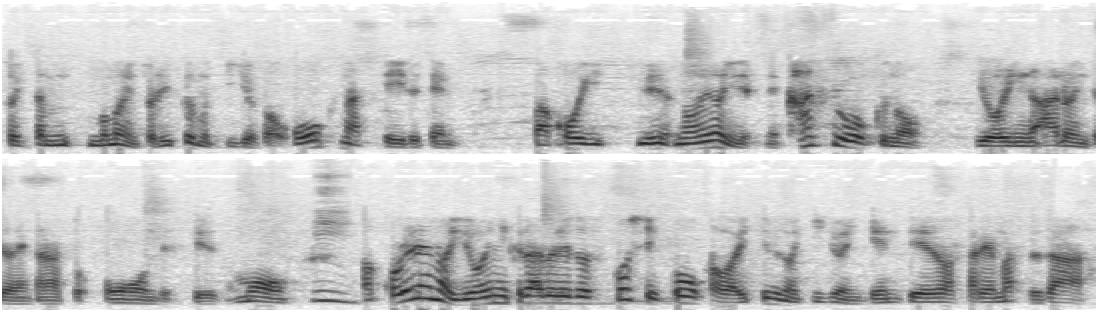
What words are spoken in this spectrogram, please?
そういったものに取り組む企業が多くなっている点、まあ、こういうのようにですね数多くの要因があるんじゃないかなと思うんですけれども、うん、まあ、これらの要因に比べると少し効果は一部の企業に限定はされますが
